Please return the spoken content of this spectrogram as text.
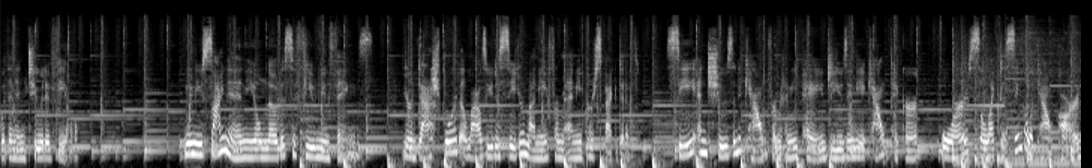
with an intuitive feel. When you sign in, you'll notice a few new things. Your dashboard allows you to see your money from any perspective. See and choose an account from any page using the account picker, or select a single account card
